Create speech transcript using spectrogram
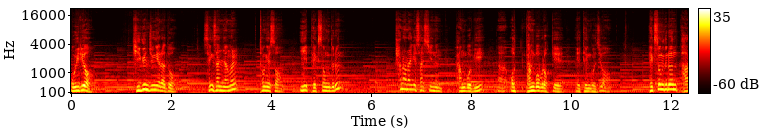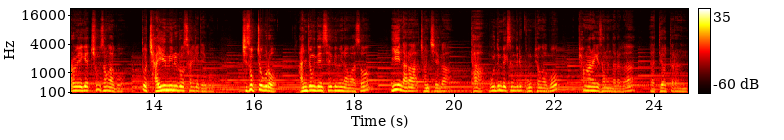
오히려 기근 중에라도 생산량을 통해서 이 백성들은 편안하게 살 수 있는 방법이 아, 어, 방법을 얻게 된 거죠. 백성들은 바로에게 충성하고 또 자유민으로 살게 되고 지속적으로 안정된 세금이 나와서 이 나라 전체가 다 모든 백성들이 공평하고 평안하게 사는 나라가 되었다라는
